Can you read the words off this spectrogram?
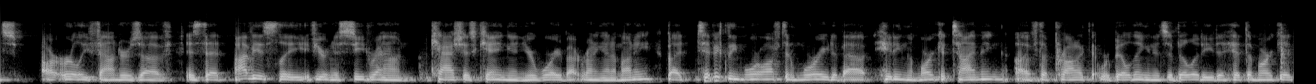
convince our early founders of is that obviously if you're in a seed round, cash is king and you're worried about running out of money, but typically more often worried about hitting the market timing of the product that we're building and its ability to hit the market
